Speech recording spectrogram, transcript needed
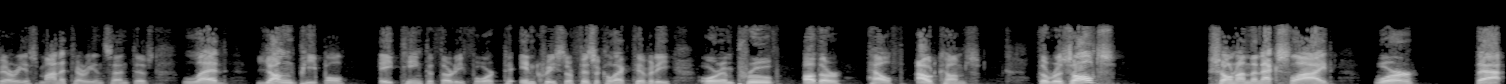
various monetary incentives led young people 18 to 34 to increase their physical activity or improve other health outcomes. The results shown on the next slide were that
